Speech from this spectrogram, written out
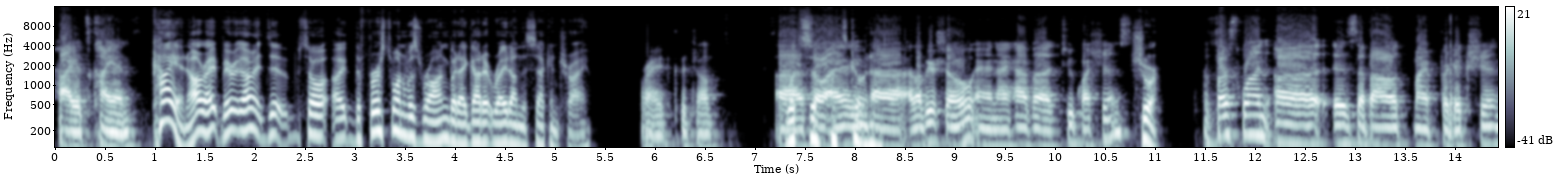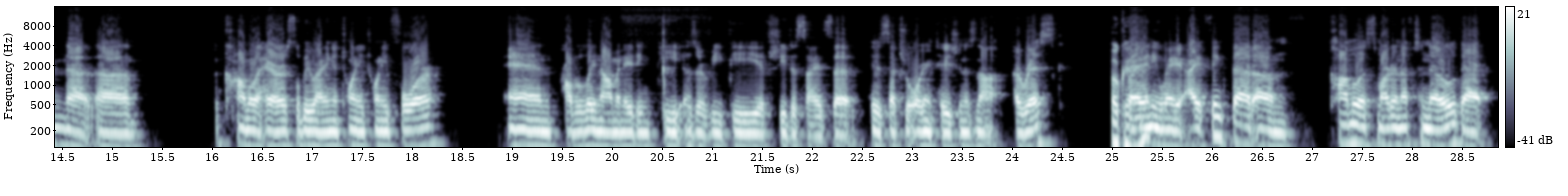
Hi, it's Kyan. Kyan. All right. Very all right. So uh, the first one was wrong, but I got it right on the second try. Right. Good job. Uh, what's, so what's I, going on? Uh, I love your show, and I have uh, two questions. Sure. The first one uh, is about my prediction that uh, Kamala Harris will be running in 2024 and probably nominating Pete as her VP if she decides that his sexual orientation is not a risk. Okay. But anyway, I think that um, Kamala is smart enough to know that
